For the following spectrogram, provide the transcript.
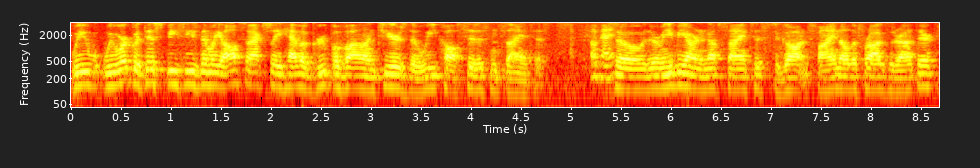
we, we work with this species. Then we also actually have a group of volunteers that we call citizen scientists. Okay. So there maybe aren't enough scientists to go out and find all the frogs that are out there.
